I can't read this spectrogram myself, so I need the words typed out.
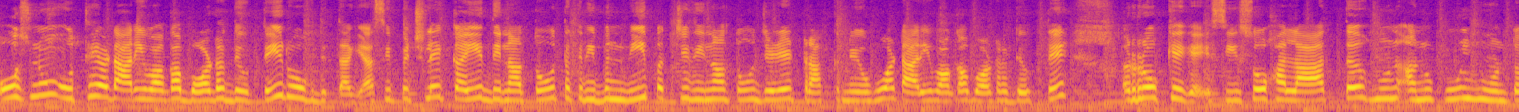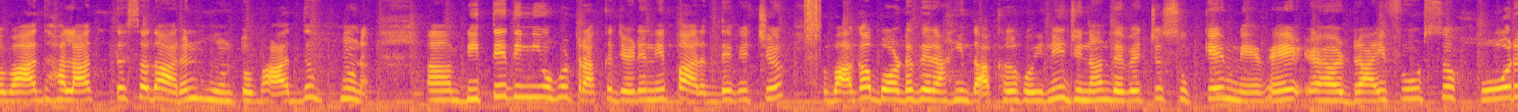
ਉਸ ਨੂੰ ਉੱਥੇ ਅਟਾਰੀ ਵਾਗਾ ਬਾਰਡਰ ਦੇ ਉੱਤੇ ਹੀ ਰੋਕ ਦਿੱਤਾ ਗਿਆ ਸੀ। ਪਿਛਲੇ ਕਈ ਦਿਨਾਂ ਤੋਂ, ਤਕਰੀਬਨ 20-25 ਦਿਨਾਂ ਤੋਂ ਜਿਹੜੇ ਟਰੱਕ ਨੇ ਉਹ ਅਟਾਰੀ ਵਾਗਾ ਬਾਰਡਰ ਦੇ ਉੱਤੇ ਰੋਕੇ ਗਏ ਸੀ। ਸੋ ਹਾਲਾਤ ਹੁਣ ਅਨੁਕੂਲ ਹੋਣ ਤੋਂ ਬਾਅਦ, ਹਾਲਾਤ ਸਧਾਰਨ ਹੋਣ ਤੋਂ ਬਾਅਦ ਹੁਣ ਬੀਤੇ ਦਿਨੀ ਉਹ ਟਰੱਕ ਜਿਹੜੇ ਨੇ ਭਾਰਤ ਦੇ ਵਿੱਚ ਵਾਗਾ ਬਾਰਡਰ ਦੇ ਰਾਹੀਂ ਦਾਖਲ ਹੋਏ ਨੇ, ਜਿਨ੍ਹਾਂ ਦੇ ਵਿੱਚ ਸੁੱਕੇ ਮੇਵੇ ਡਰਾਈ ਫਰੂਟਸ ਹੋਰ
